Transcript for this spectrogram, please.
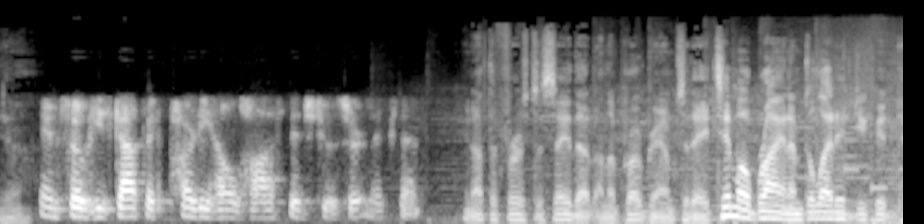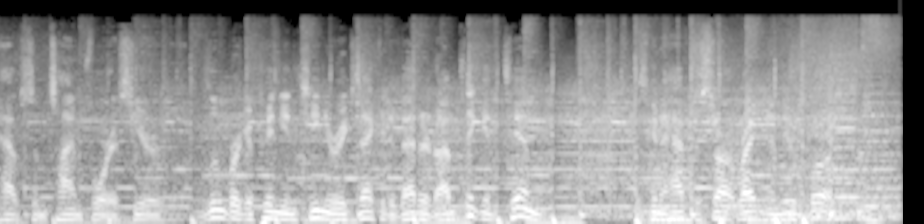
Yeah. And so he's got the party held hostage to a certain extent. You're not the first to say that on the program today. Tim O'Brien, I'm delighted you could have some time for us here. Bloomberg Opinion Senior Executive Editor. I'm thinking Tim is going to have to start writing a new book.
